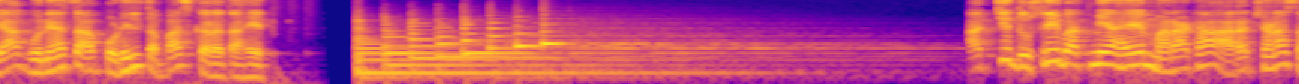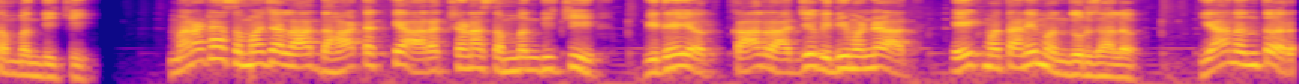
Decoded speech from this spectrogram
या गुन्ह्याचा पुढील तपास करत आहेत. आजची दुसरी बातमी आहे मराठा आरक्षणासंबंधीची. मराठा समाजाला दहा टक्के आरक्षणासंबंधीची विधेयक काल राज्य विधिमंडळात एकमताने मंजूर झालं. यानंतर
